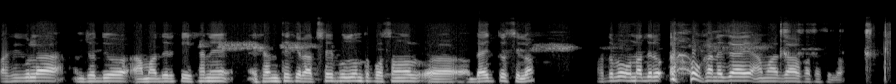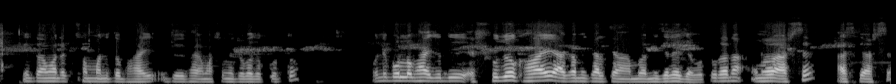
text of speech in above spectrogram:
পাখিগুলা যদিও আমাদেরকে এখানে, এখান থেকে রাজশাহী পর্যন্ত পৌঁছানোর দায়িত্ব ছিল, অথবা ওনাদের ওখানে যায় আমার যাওয়ার কথা ছিল। কিন্তু আমার এক সম্মানিত ভাই, জয় ভাই আমার সঙ্গে যোগাযোগ করতো। উনি বলল, ভাই, যদি সুযোগ হয়, আগামীকালকে আমরা নিজেরাই যাব। তোরা না ওনারা আসছে, আজকে আসছে,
